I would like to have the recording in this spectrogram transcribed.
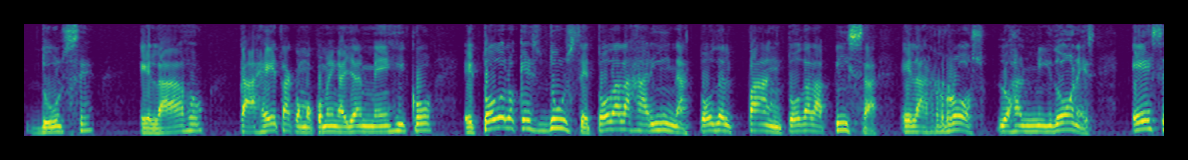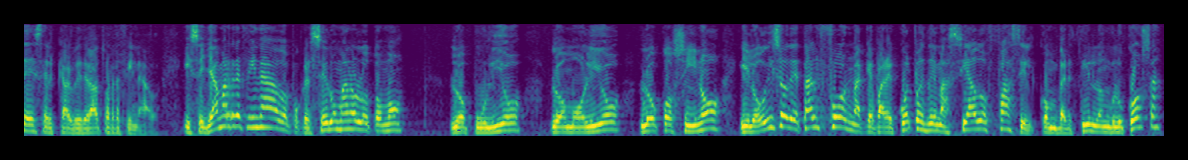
dulce, helado, cajeta como comen allá en México, eh, todo lo que es dulce, todas las harinas, todo el pan, toda la pizza, el arroz, los almidones, ese es el carbohidrato refinado. Y se llama refinado porque el ser humano lo tomó, lo pulió, lo molió, lo cocinó y lo hizo de tal forma que para el cuerpo es demasiado fácil convertirlo en glucosa.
